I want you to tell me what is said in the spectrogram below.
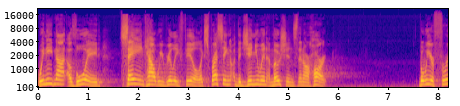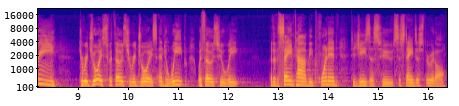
We need not avoid saying how we really feel, expressing the genuine emotions in our heart. But we are free to rejoice with those who rejoice and to weep with those who weep. But at the same time, be pointed to Jesus who sustains us through it all.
